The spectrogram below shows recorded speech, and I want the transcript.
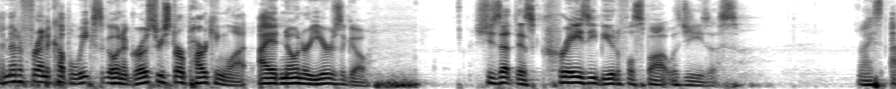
I met a friend a couple weeks ago in a grocery store parking lot. I had known her years ago she's at this crazy beautiful spot with Jesus. And I, uh,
